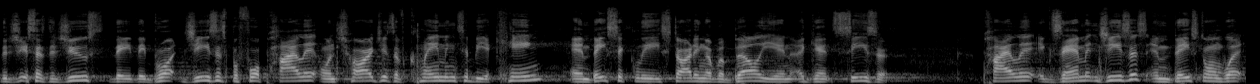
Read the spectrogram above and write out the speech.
the, it says the Jews, they, they brought Jesus before Pilate on charges of claiming to be a king and basically starting a rebellion against Caesar. Pilate examined Jesus, and based on what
